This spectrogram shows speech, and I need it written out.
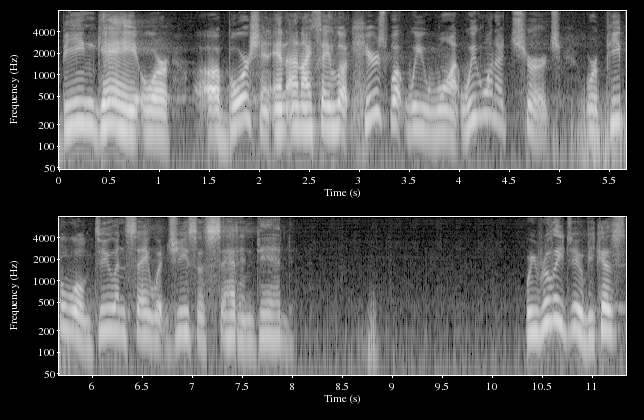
being gay or abortion. And, and I say, look, here's what we want. We want a church where people will do and say what Jesus said and did. We really do because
